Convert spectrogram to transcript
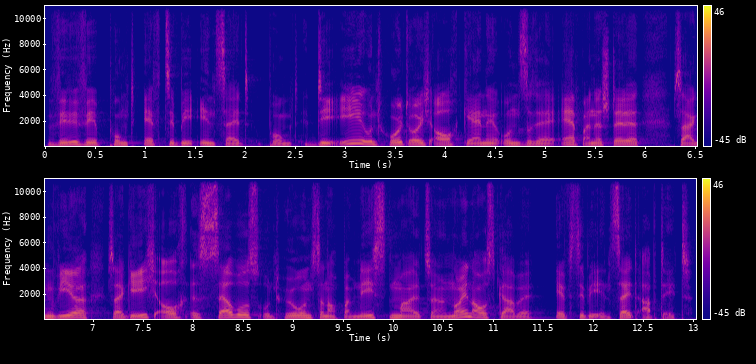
www.fcbinsight.de und holt euch auch gerne unsere App. An der Stelle sagen wir, sage ich auch Servus und hören uns dann auch beim nächsten Mal zu einer neuen Ausgabe FCB Insight Update.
